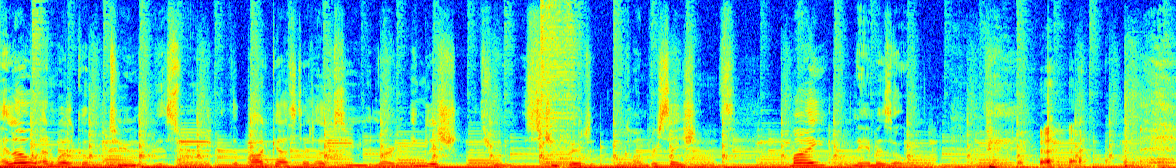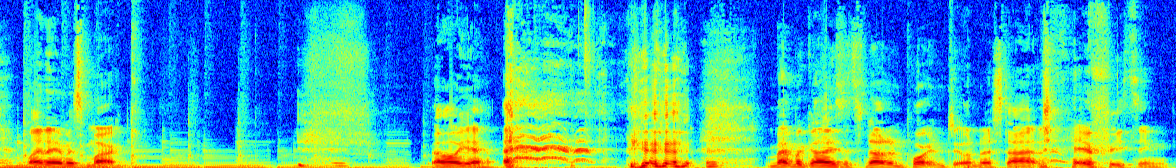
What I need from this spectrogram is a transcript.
Hello and welcome to This Week, the podcast that helps you learn English through stupid conversations. My name is Owen. My name is Mark. Oh yeah. Remember, guys, it's not important to understand everything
